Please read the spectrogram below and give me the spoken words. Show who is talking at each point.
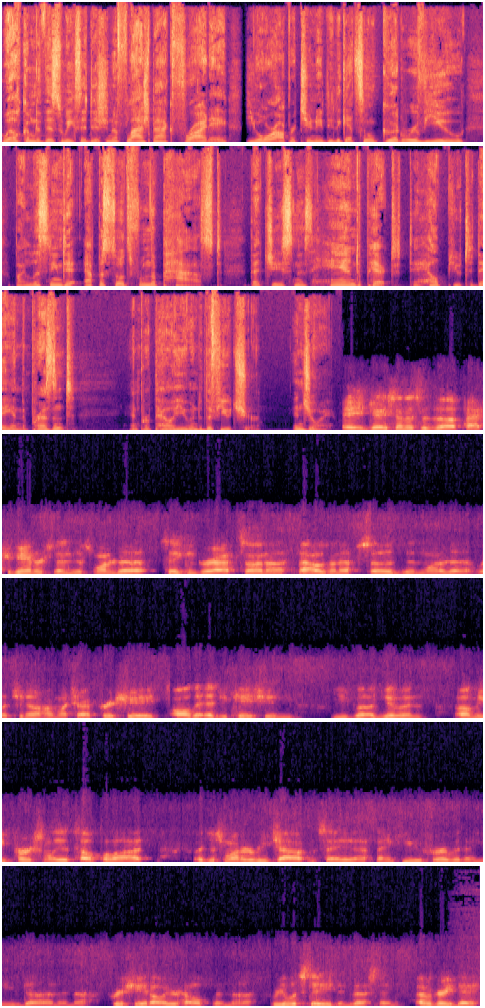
Speaker 1: Welcome to this week's edition of Flashback Friday, your opportunity to get some good review by listening to episodes from the past that Jason has handpicked to help you today in the present and propel you into the future. Enjoy.
Speaker 2: Hey, Jason, this is uh, Patrick Anderson. Just wanted to say congrats on a thousand episodes and wanted to let you know how much I appreciate all the education you've uh, given. Uh, me personally, it's helped a lot. I just wanted to reach out and say uh, thank you for everything you've done and uh, appreciate all your help in uh, real estate investing. Have a great day.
